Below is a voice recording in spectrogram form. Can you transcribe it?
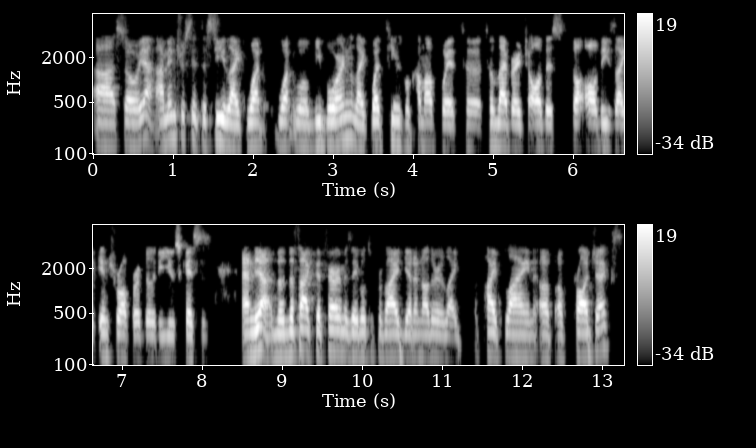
Uh, so yeah, I'm interested to see like what what will be born, like what teams will come up with to to leverage all this all these like interoperability use cases. And yeah, the, the fact that Ferrum is able to provide yet another like pipeline of, of projects,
